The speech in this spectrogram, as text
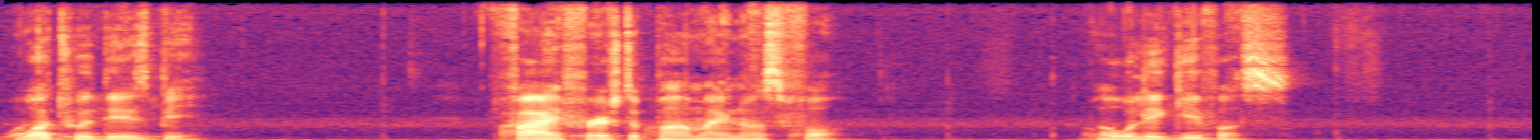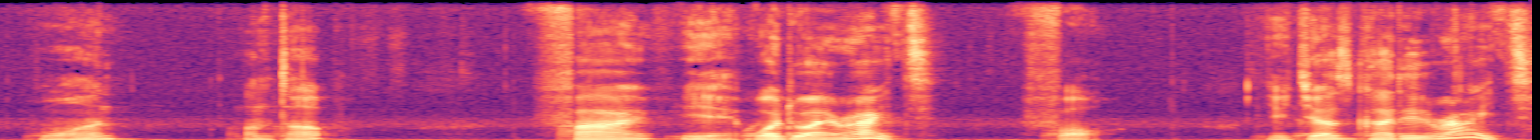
What would this be? 5 raised to power minus 4. What will it give us? 1 on top. 5, yeah. What do I write? 4. You just got it right.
